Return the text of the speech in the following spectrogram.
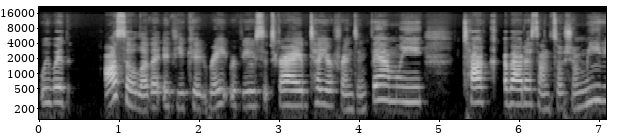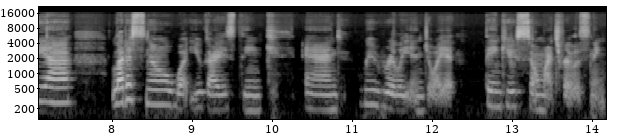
we would also love it if you could rate, review, subscribe, tell your friends and family, talk about us on social media. Let us know what you guys think, and we really enjoy it. Thank you so much for listening.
